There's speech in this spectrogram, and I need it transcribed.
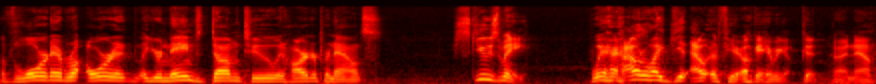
of Lordaeron your name's dumb too and hard to pronounce. Excuse me. Where? How do I get out of here? Okay, here we go. Good. All right, now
